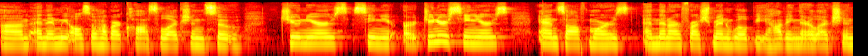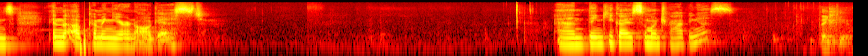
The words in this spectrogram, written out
um, and then we also have our class elections. So juniors, senior, or juniors, seniors, and sophomores, and then our freshmen will be having their elections in the upcoming year in August. And thank you guys so much for having us. Thank you.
